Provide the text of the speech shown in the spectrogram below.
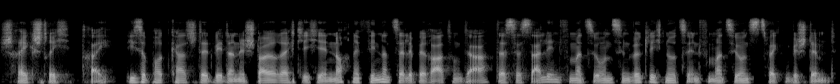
3. Dieser Podcast stellt weder eine steuerrechtliche noch eine finanzielle Beratung dar. Das heißt, alle Informationen sind wirklich nur zu Informationszwecken bestimmt.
